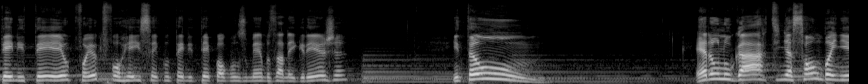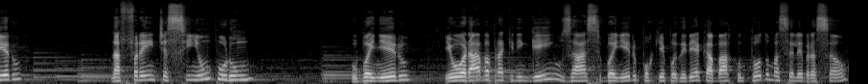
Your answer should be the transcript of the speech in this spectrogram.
TNT, eu foi eu que forrei isso aí com TNT com alguns membros lá na igreja. Então, era um lugar, tinha só um banheiro na frente assim, um por um, o banheiro. Eu orava para que ninguém usasse o banheiro porque poderia acabar com toda uma celebração.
